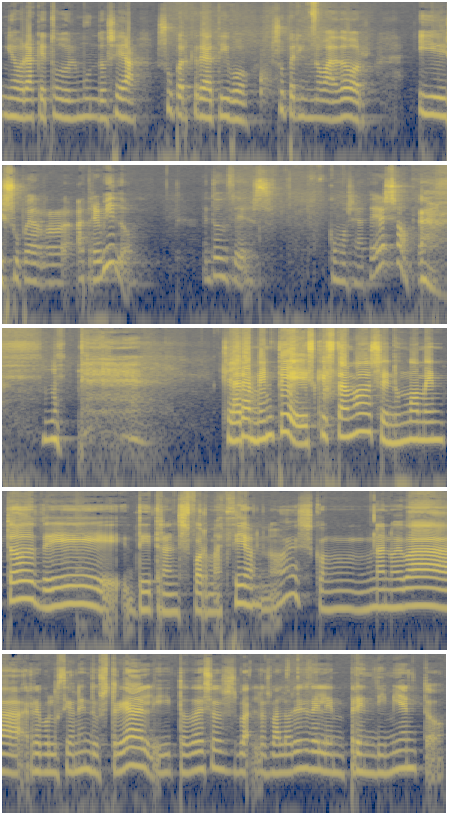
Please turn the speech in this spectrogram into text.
y ahora que todo el mundo sea súper creativo, súper innovador y súper atrevido. Entonces, ¿cómo se hace eso? Claramente es que estamos en un momento de, transformación, ¿no? Es como una nueva revolución industrial y todos esos los valores del emprendimiento,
